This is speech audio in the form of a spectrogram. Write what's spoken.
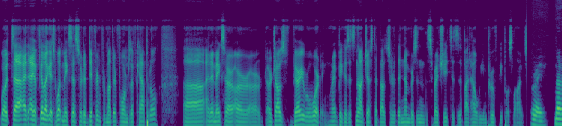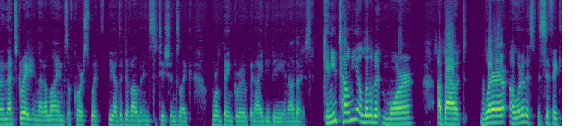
what uh, I, I, feel like it's what makes us sort of different from other forms of capital, uh, and it makes our, our, our our jobs very rewarding, right? Because it's not just about sort of the numbers in the spreadsheets; it's about how we improve people's lives. Right. No, and that's great, and that aligns, of course, with the other development institutions like World Bank Group and IDB and others. Can you tell me a little bit more about where uh, what are the specific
